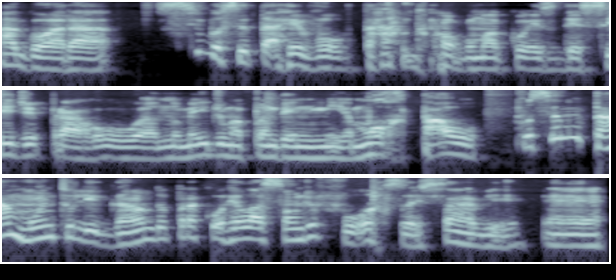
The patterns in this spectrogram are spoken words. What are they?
Agora, se você está revoltado com alguma coisa, decide ir para a rua no meio de uma pandemia mortal, você não está muito ligando para a correlação de forças, sabe? É,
